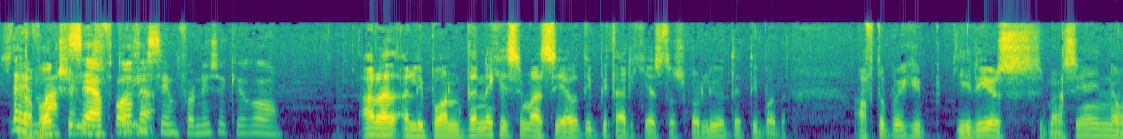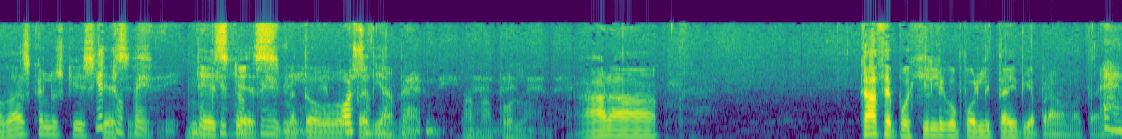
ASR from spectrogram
Στραβόξυλο. μάθαινες Σε αυτό πολλά. θα συμφωνήσω κι εγώ. Άρα λοιπόν δεν έχει σημασία ούτε η πειθαρχία στο σχολείο ούτε τίποτα. Αυτό που έχει κυρίως σημασία είναι ο δάσκαλος και οι Και το σχέσεις. παιδί. Και οι Και το σχέσεις παιδί, με το ναι. Πόσο παιδιά. το παίρνει. Πάνω απ' όλα. Άρα κάθε εποχή λίγο πολύ τα ίδια πράγματα. Ε, είναι.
